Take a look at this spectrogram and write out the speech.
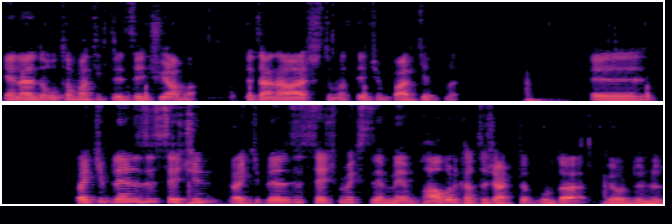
genelde otomatik de seçiyor ama bir tane araştırma seçin fark etmez. Ee, rakiplerinizi seçin. Rakiplerinizi seçmek size manpower katacaktır. Burada gördüğünüz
